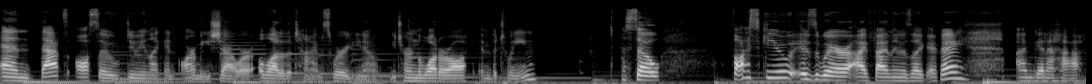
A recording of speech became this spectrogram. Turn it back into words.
And that's also doing like an army shower a lot of the times where, you know, you turn the water off in between. So Foscue is where I finally was like, okay, I'm gonna have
